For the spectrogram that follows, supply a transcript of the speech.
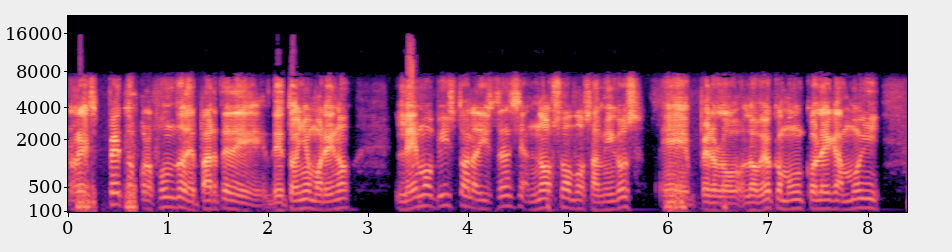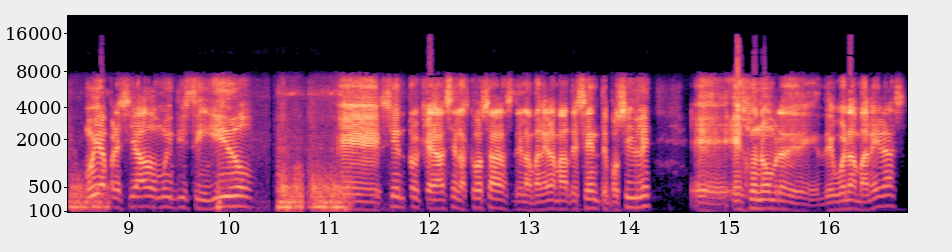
respeto profundo de parte de, Toño Moreno. Le hemos visto a la distancia, no somos amigos, eh, pero lo, veo como un colega muy, muy apreciado, muy distinguido. Eh, siento que hace las cosas de la manera más decente posible eh, es un hombre de, buenas maneras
